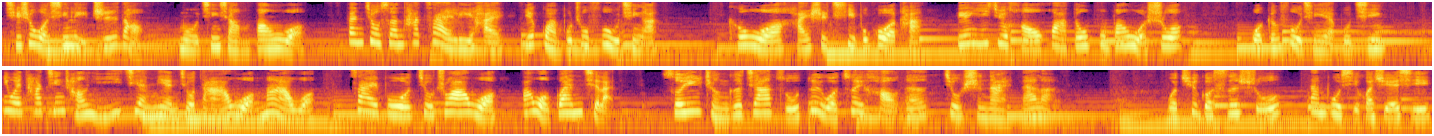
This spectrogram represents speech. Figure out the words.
其实我心里知道，母亲想帮我，但就算她再厉害，也管不住父亲啊。可我还是气不过他，连一句好话都不帮我说。我跟父亲也不亲，因为他经常一见面就打我、骂我，再不就抓我，把我关起来。所以整个家族对我最好的就是奶奶了。我去过私塾，但不喜欢学习，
